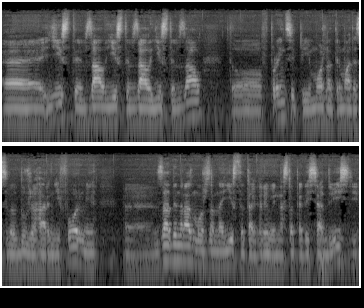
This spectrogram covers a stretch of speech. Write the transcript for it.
е, їсти в зал, їсти в зал, їсти в зал, то в принципі можна тримати себе в дуже гарній формі. За один раз можна наїсти так гривень на 150-200,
